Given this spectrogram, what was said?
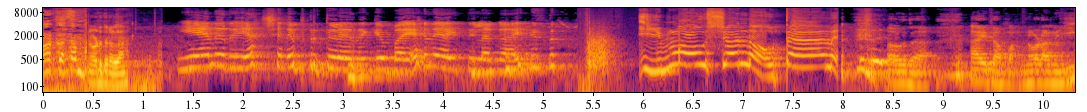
ನೋಡಿದ್ರಲ್ಲ? ಏನು ರಿಯಾಕ್ಷನ್ ಬರ್ತಿಲ್ಲ ನನಗೆ ಭಯನೇ ಆಯ್ತಿಲ್ಲ ಗಾಯ್ಸ್ ಇಮೋಷನ್ ಹೌದಾ? ಆಯ್ತಪ್ಪ ನೋಡೋಣ. ಈ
